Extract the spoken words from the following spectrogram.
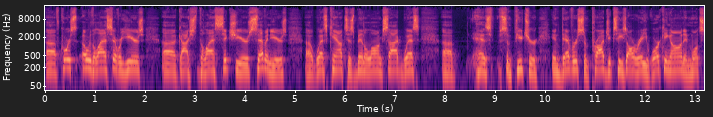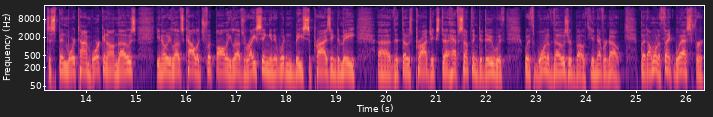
Uh, of course, over the last several years, uh, gosh, the last six years, seven years, uh, Wes Counts has been alongside. Wes uh, has some future endeavors, some projects he's already working on and wants to spend more time working on those. You know, he loves college football, he loves racing, and it wouldn't be surprising to me uh, that those projects have something to do with, with one of those or both. You never know. But I want to thank Wes for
